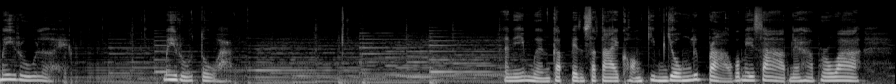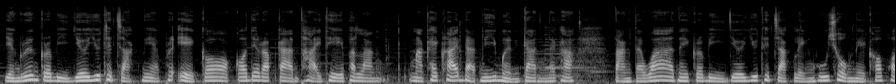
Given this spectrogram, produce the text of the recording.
ไม่รู้เลย ไม่รู้ตัว อันนี้เหมือนกับเป็นสไตล์ของกิมยงหรือเปล่าก็ไม่ทราบนะคะเพราะว่า อย่างเรื่องกระบี่เยอะยุทธจักรเนี่ยพระเอกก็ก็ได้รับการถ่ายเทพลังมาคล้าย ๆ แบบนี้เหมือนกันนะคะ ต่างแต่ว่าในกระบี่เยอะยุทธจักรเหล่งผู้ชงเนี่ยเขาพอ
